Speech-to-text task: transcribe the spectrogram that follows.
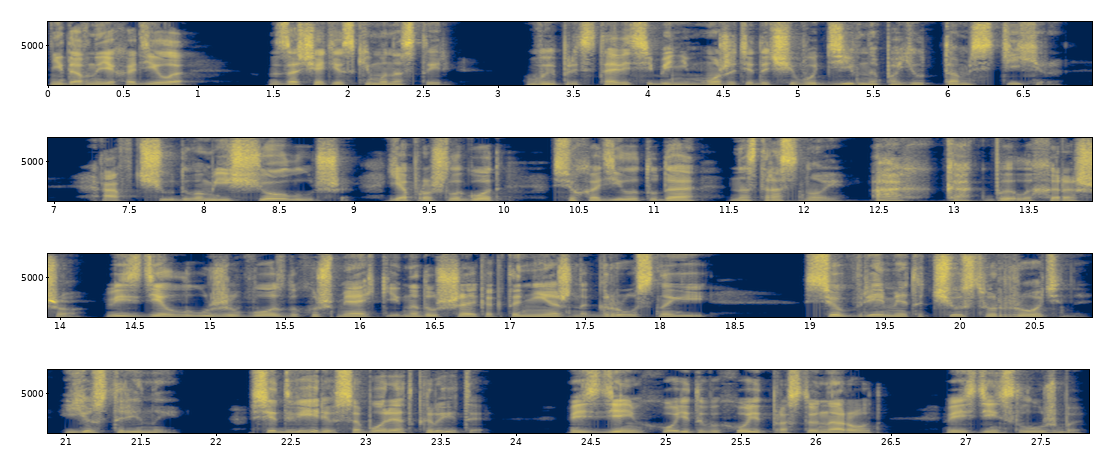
Недавно я ходила в Зачатьевский монастырь. Вы представить себе не можете, до чего дивно поют там стихеры. А в Чудовом еще лучше. Я прошлый год все ходила туда на Страстной. Ах, как было хорошо. Везде лужи, воздух уж мягкий, на душе как-то нежно, грустно и... Все время это чувство Родины, ее старины. Все двери в соборе открыты. Весь день входит и выходит простой народ. Весь день службы.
